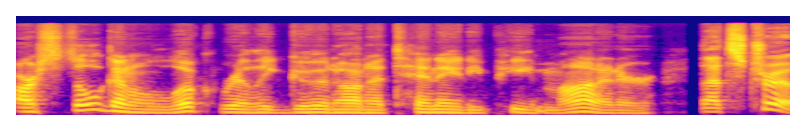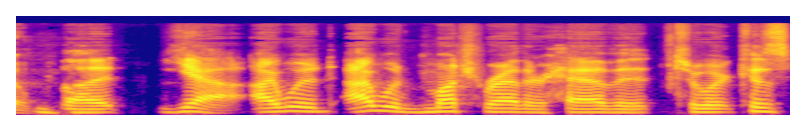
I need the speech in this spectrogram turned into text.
are still going to look really good on a 1080p monitor, That's true. but yeah, I would I would much rather have it to it because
